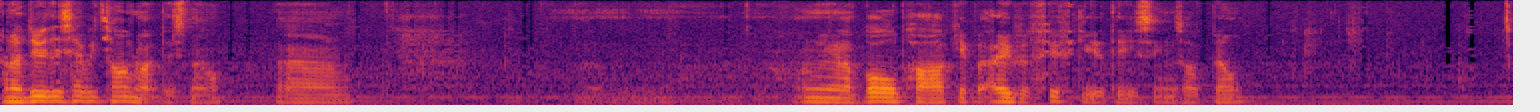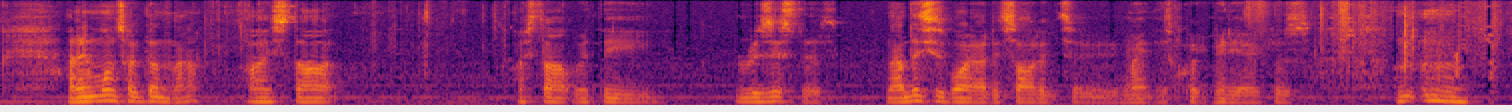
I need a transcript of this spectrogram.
And I do this every time like this now. Um, I'm going to ballpark it, but over 50 of these things I've built. And then once I've done that, I start I start with the resistors. Now this is why I decided to make this quick video because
